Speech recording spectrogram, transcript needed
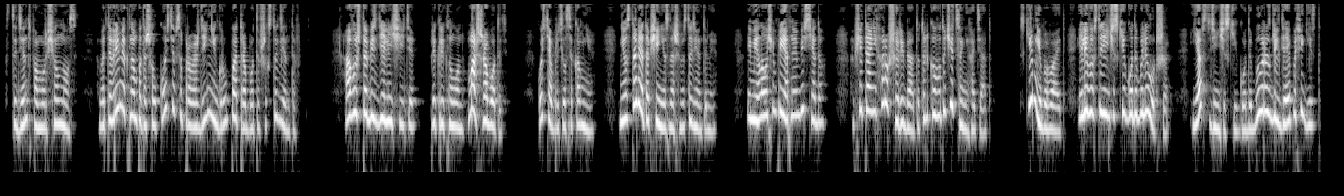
Студент поморщил нос. В это время к нам подошел Костя в сопровождении группы отработавших студентов. «А вы что бездельничаете?» — прикрикнул он. «Марш работать!» Костя обратился ко мне. «Не устали от общения с нашими студентами?» Имела очень приятную беседу. Вообще-то они хорошие ребята, только вот учиться не хотят. С кем не бывает? Или вы в студенческие годы были лучше? Я в студенческие годы был разгильдяй и пофигист,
